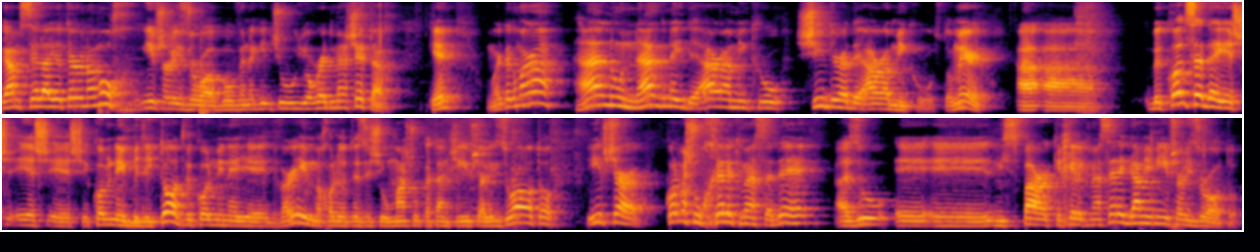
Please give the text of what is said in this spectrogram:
גם סלע יותר נמוך, אי אפשר לזרוע בו ונגיד שהוא יורד מהשטח, כן? אומרת הגמרא, הנו נגני דערא מיקרו, שידרא דערא מיקרו, זאת אומרת, בכל שדה יש, יש, יש כל מיני בליטות וכל מיני אה, דברים, יכול להיות איזשהו משהו קטן שאי אפשר לזרוע אותו, אי אפשר, כל מה שהוא חלק מהשדה, אז הוא אה, אה, נספר כחלק מהשדה, גם אם אי אפשר לזרוע אותו.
